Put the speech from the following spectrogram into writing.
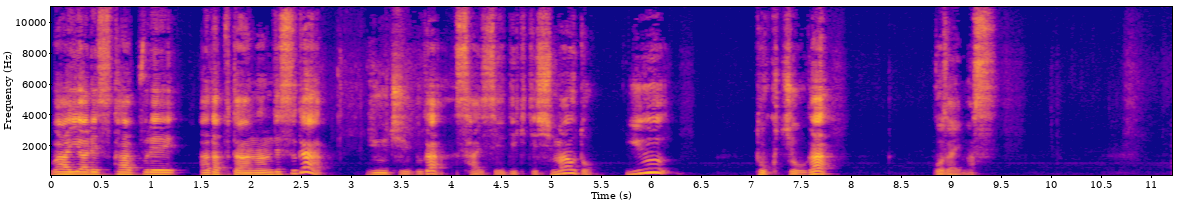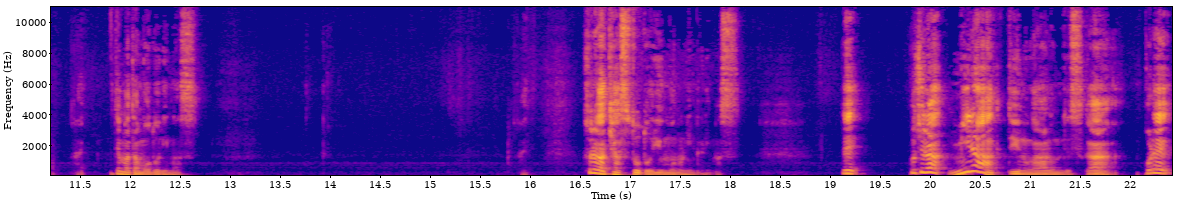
ワイヤレスカープレイアダプターなんですが、YouTube が再生できてしまうという特徴がございます。はい、で、また戻ります。はい、それがキャストというものになります。で、こちらミラーっていうのがあるんですが、これ、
